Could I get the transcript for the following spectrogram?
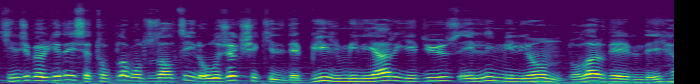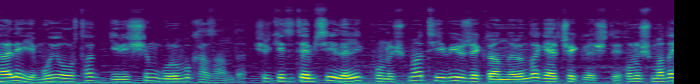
ikinci bölgede ise toplam 36 yıl olacak şekilde 1 milyar 750 milyon dolar değerinde ihaleyi MOI Ortak Girişim Grubu kazandı. Şirketi temsilen ilk konuşma TV100 ekranlarında gerçekleşti. Konuşmada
